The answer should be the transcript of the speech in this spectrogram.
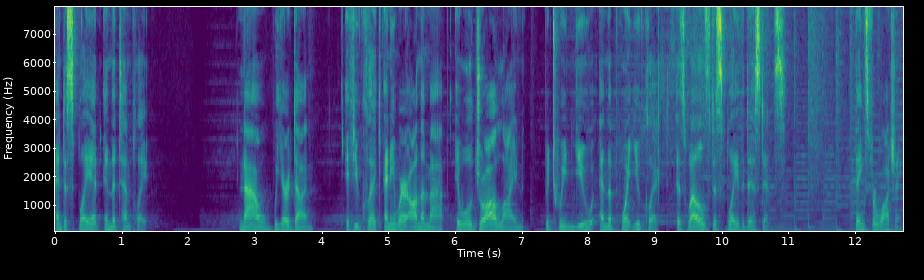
and display it in the template. Now we are done. If you click anywhere on the map, it will draw a line between you and the point you clicked, as well as display the distance. Thanks for watching.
